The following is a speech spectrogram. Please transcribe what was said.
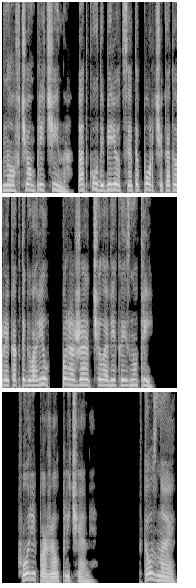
Но в чем причина? Откуда берется эта порча, которая, как ты говорил, поражает человека изнутри. Хори пожал плечами. Кто знает.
